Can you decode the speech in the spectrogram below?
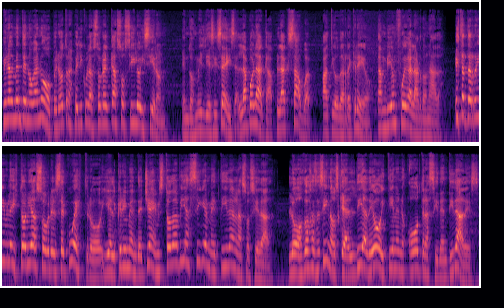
Finalmente no ganó, pero otras películas sobre el caso sí lo hicieron. En 2016, la polaca Black Sabbath, Patio de Recreo, también fue galardonada. Esta terrible historia sobre el secuestro y el crimen de James todavía sigue metida en la sociedad. Los dos asesinos que al día de hoy tienen otras identidades,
